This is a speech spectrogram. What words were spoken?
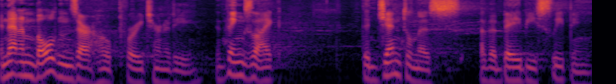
And that emboldens our hope for eternity. And things like the gentleness of a baby sleeping,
